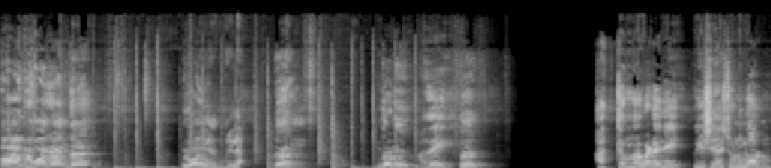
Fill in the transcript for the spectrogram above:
ആ അങ്ങോട്ട് മാറാ എന്തേ? ഇങ്ങോട്ട് ഏ? എന്താണ്? അതെ. ഏ. അച്ഛമ്മ ഇവിടെ ഒരു വിശേഷം പറഞ്ഞു.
